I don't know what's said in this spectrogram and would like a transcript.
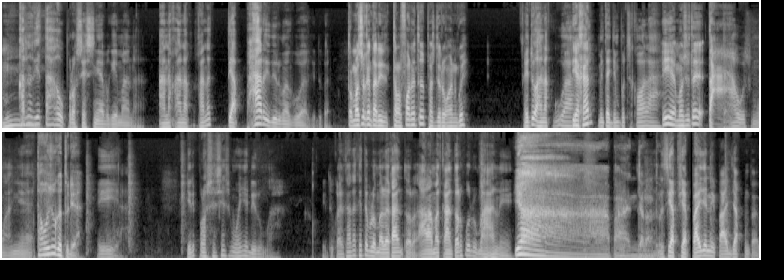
hmm. Karena dia tahu prosesnya bagaimana. Anak-anak karena tiap hari di rumah gua gitu kan. termasuk yang tadi telepon itu pas di ruangan gue. Itu anak gua Iya kan? minta jemput sekolah. Iya, maksudnya Tahu semuanya. tahu juga tuh dia. Iya. Jadi prosesnya semuanya di rumah. Itu kan karena kita belum ada kantor. Alamat kantor pun rumah aneh. Ya, panjang. Siap-siap aja nih pajak ntar.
